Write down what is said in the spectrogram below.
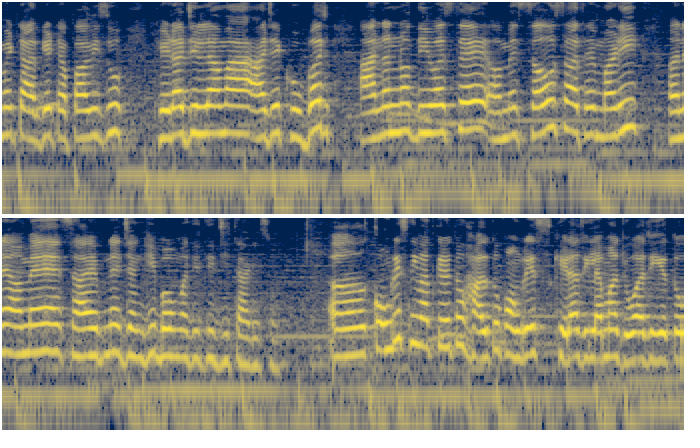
અમે ટાર્ગેટ અપાવીશું. ખેડા જિલ્લામાં આજે ખૂબ જ આનંદનો દિવસ છે, અમે સૌ સાથે મળી અને અમે સાહેબને જંગી બહુમતીથી જીતાડીશું. કોંગ્રેસની વાત કરીએ તો હાલ તો કોંગ્રેસ ખેડા જિલ્લામાં જોવા જઈએ તો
